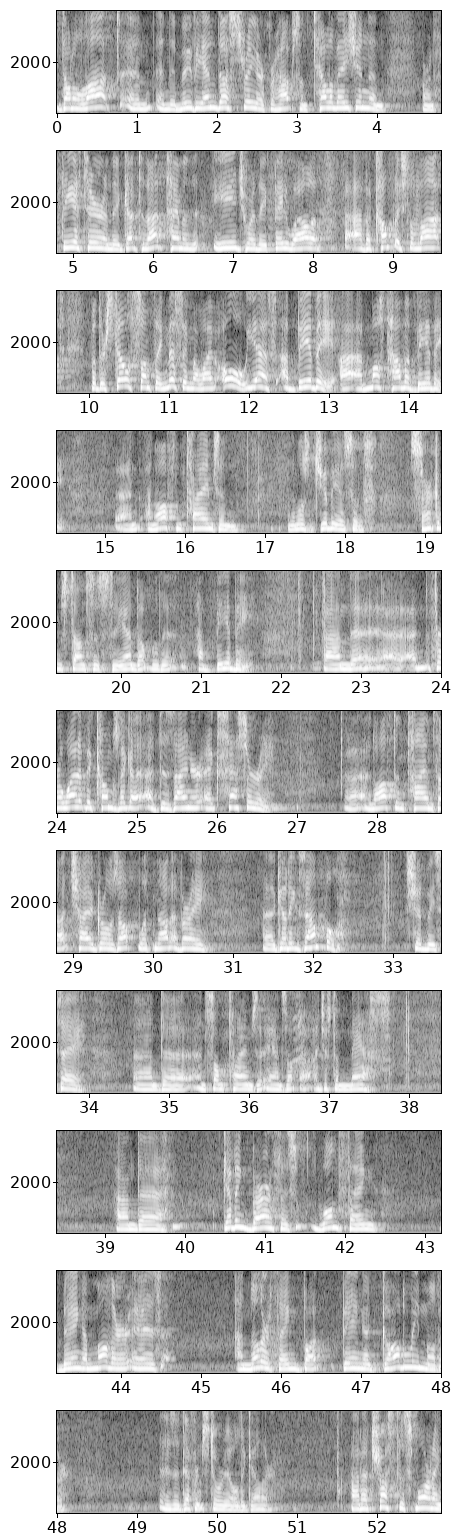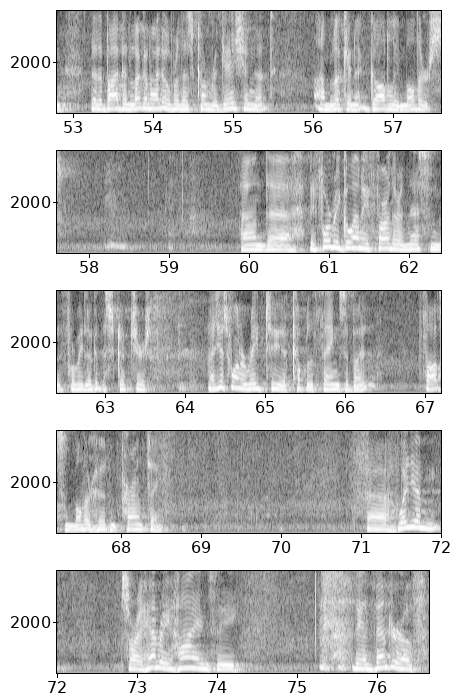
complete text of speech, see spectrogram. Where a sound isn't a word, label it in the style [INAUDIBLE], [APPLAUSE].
done a lot in, in the movie industry or perhaps on television and or in theatre, and they get to that time of the age where they feel, well, I've accomplished a lot, but there's still something missing in my life. Oh, yes, a baby. I, I must have a baby. And, and oftentimes, in, in the most dubious of circumstances, they end up with a, a baby. And, uh, and, for a while, it becomes like a, a designer accessory. Uh, and oftentimes, that child grows up with not a very uh, good example, should we say. And, uh, and sometimes it ends up uh, just a mess. And uh, giving birth is one thing, being a mother is another thing, but being a godly mother is a different story altogether. And I trust this morning that if I've been looking out over this congregation, that I'm looking at godly mothers. And uh, before we go any further in this, and before we look at the scriptures, I just want to read to you a couple of things about thoughts on motherhood and parenting. Uh, William, sorry, Henry Heinz, the, the inventor of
